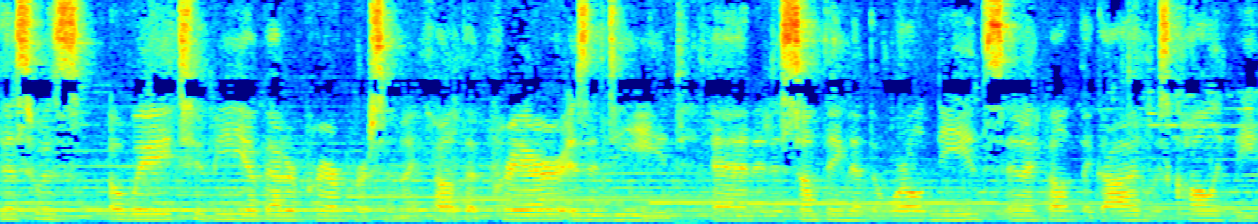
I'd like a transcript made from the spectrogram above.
this was a way to be a better prayer person. I felt that prayer is a deed and it is something that the world needs, and I felt that God was calling me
